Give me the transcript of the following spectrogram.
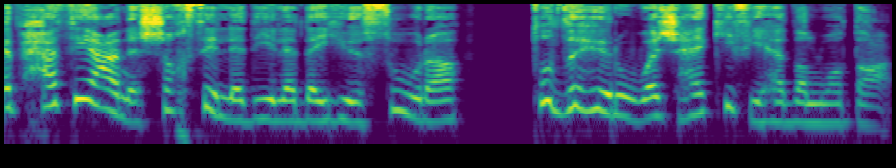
ابحثي عن الشخص الذي لديه صورة تظهر وجهك في هذا الوضع.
